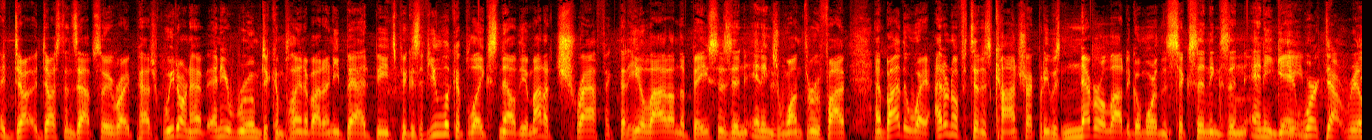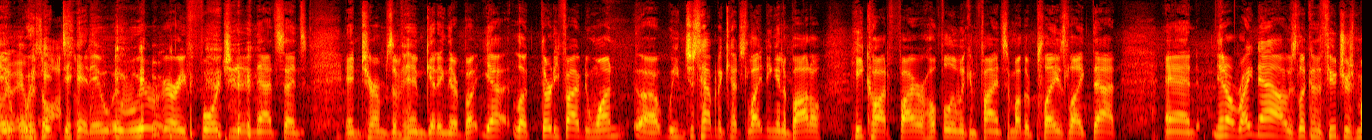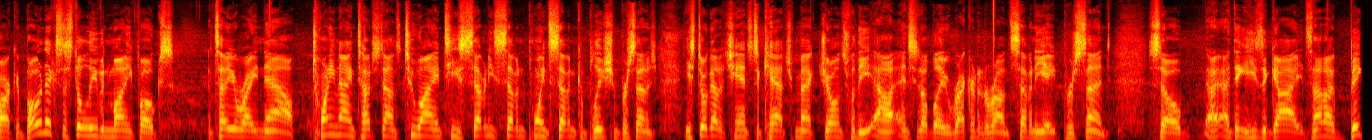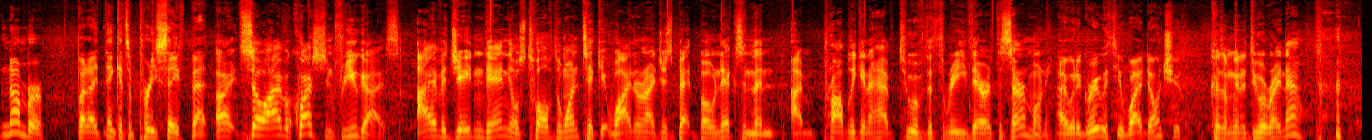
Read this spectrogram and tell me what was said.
D- Dustin's absolutely right, Patrick. We don't have any room to complain about any bad beats because if you look at Blake Snell, the amount of traffic that he allowed on the bases in innings one through five, and by the way, I don't know if it's in his contract, but he was never allowed to go more than six innings in any game. It worked out really. It, it was it awesome. Did. It, we were very fortunate in that sense in terms of him getting there. But yeah, look, 35 to one. Uh, we just happened to catch lightning in a bottle. He caught fire. Hopefully, we can find some other plays like that. And you know, right now, I was looking at the futures market. Bo Nix is still leaving money, folks. I tell you right now, 29 touchdowns, two INTs, 77.7 completion percentage. He still got a chance to catch Mac Jones for the uh, NCAA record at around 78%. So I, I think he's a guy. It's not a big number, but I think it's a pretty safe bet. All right, so I have a question for you guys. I have a Jayden Daniels 12 to 1 ticket. Why don't I just bet Bo Nix and then I'm probably going to have two of the three there at the ceremony? I would agree with you. Why don't you? Because I'm going to do it right now.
